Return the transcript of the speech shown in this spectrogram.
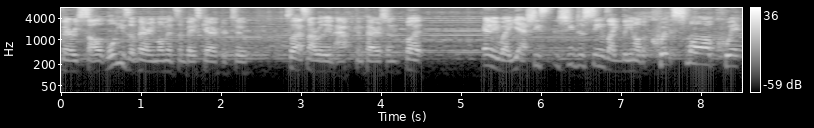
very solid. Well, he's a very momentum based character too, so that's not really an apt comparison. But anyway, yeah, she's she just seems like the you know the quick, small, quick,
